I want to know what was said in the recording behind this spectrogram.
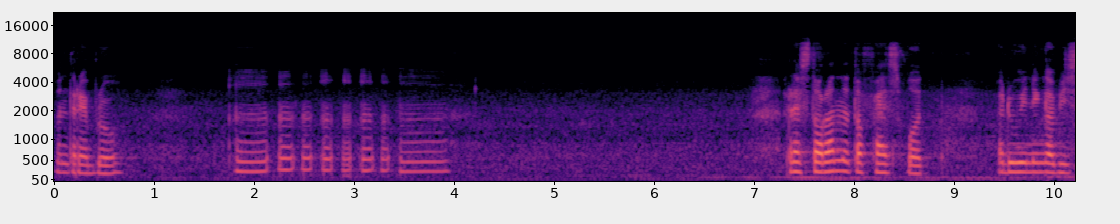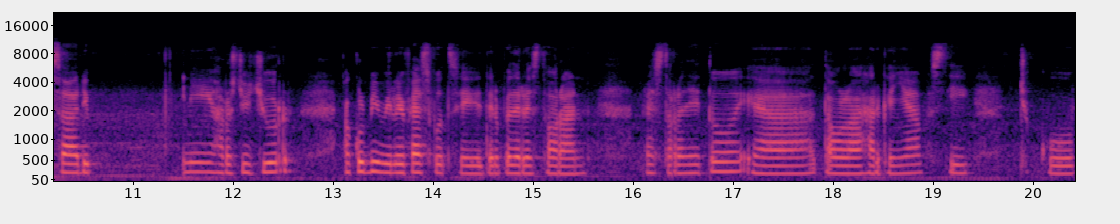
Menteri bro. Uh, uh, uh, restoran atau fast food? Aduh ini nggak bisa di ini harus jujur aku lebih milih fast food sih daripada restoran. Restoran itu ya taulah harganya pasti cukup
